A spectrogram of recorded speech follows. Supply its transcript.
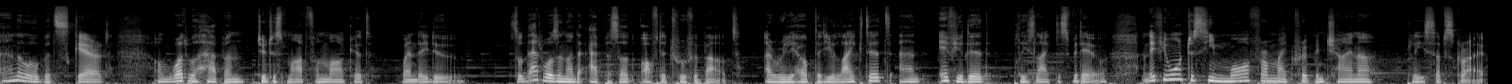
and a little bit scared on what will happen to the smartphone market when they do. So that was another episode of The Truth About. I really hope that you liked it, and if you did, please like this video. And if you want to see more from my trip in China, please subscribe.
